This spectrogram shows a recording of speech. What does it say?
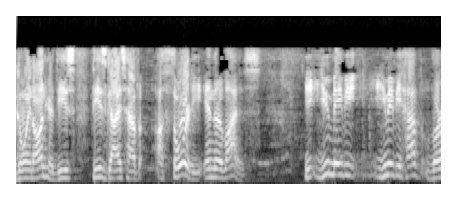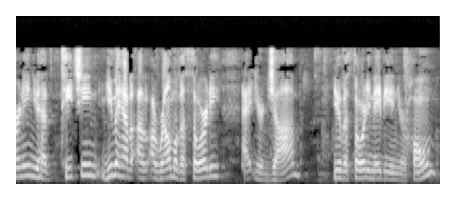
going on here. These, these guys have authority in their lives. You, maybe, you maybe have learning, you have teaching, you may have a, a realm of authority at your job. You have authority maybe in your home.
